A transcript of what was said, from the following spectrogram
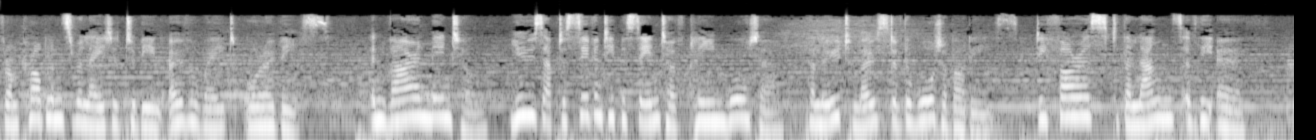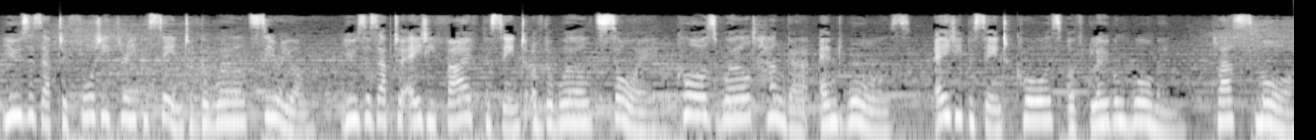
from problems related to being overweight or obese. Environmental. Use up to 70% of clean water. Pollute most of the water bodies. Deforest the lungs of the earth, uses up to 43% of the world's cereal, uses up to 85% of the world's soy, cause world hunger and wars, 80% cause of global warming, plus more.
